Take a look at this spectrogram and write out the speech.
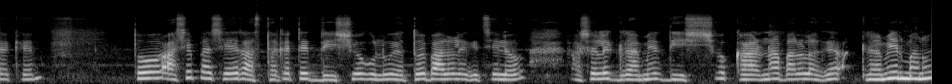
থাকেন। তো আশেপাশে রাস্তাঘাটের দৃশ্যগুলো এতই ভালো লেগেছিল। আসলে গ্রামের দৃশ্য কার না ভালো লাগে? গ্রামের মানুষ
